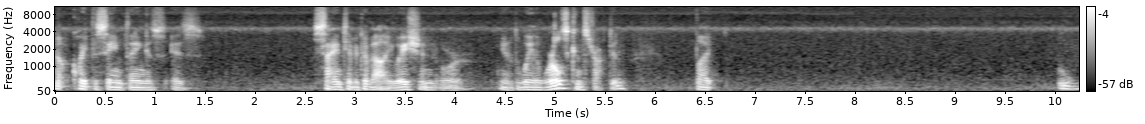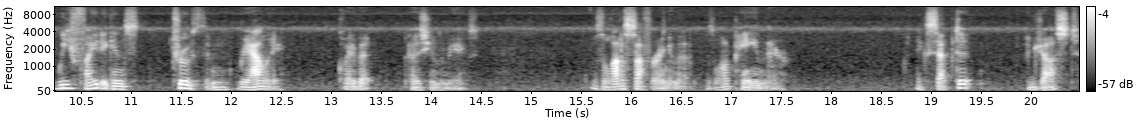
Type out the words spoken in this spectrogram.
not quite the same thing as, as scientific evaluation or you know the way the world's constructed, but we fight against truth and reality quite a bit as human beings. There's a lot of suffering in that. There's a lot of pain there. Accept it, adjust,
